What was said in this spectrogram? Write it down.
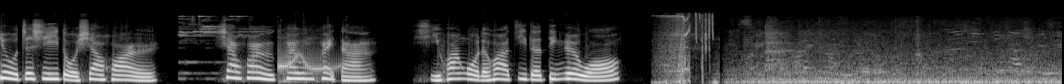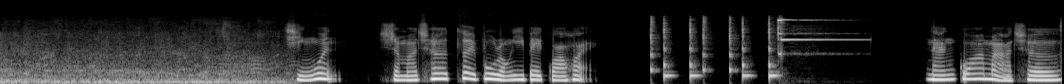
哟，这是一朵校花儿。校花儿，快问快答。喜欢我的话，记得订阅我哦。请问，什么车最不容易被刮坏？南瓜马车。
